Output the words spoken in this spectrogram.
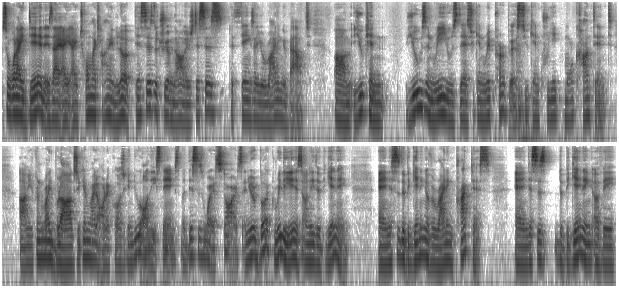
so what I did is I, I, I, told my client, look, this is the tree of knowledge. This is the things that you're writing about. Um, you can use and reuse this. You can repurpose. You can create more content. Um, you can write blogs. You can write articles. You can do all these things. But this is where it starts. And your book really is only the beginning. And this is the beginning of a writing practice. And this is the beginning of a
